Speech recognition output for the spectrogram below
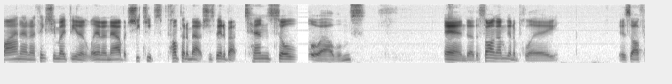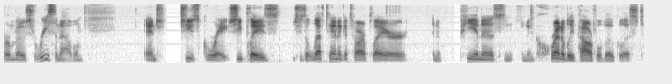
and I think she might be in Atlanta now. But she keeps pumping them out. She's made about ten solo albums, and uh, the song I'm going to play is off her most recent album, and she's great. She plays. She's a left-handed guitar player and a pianist and an incredibly powerful vocalist,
